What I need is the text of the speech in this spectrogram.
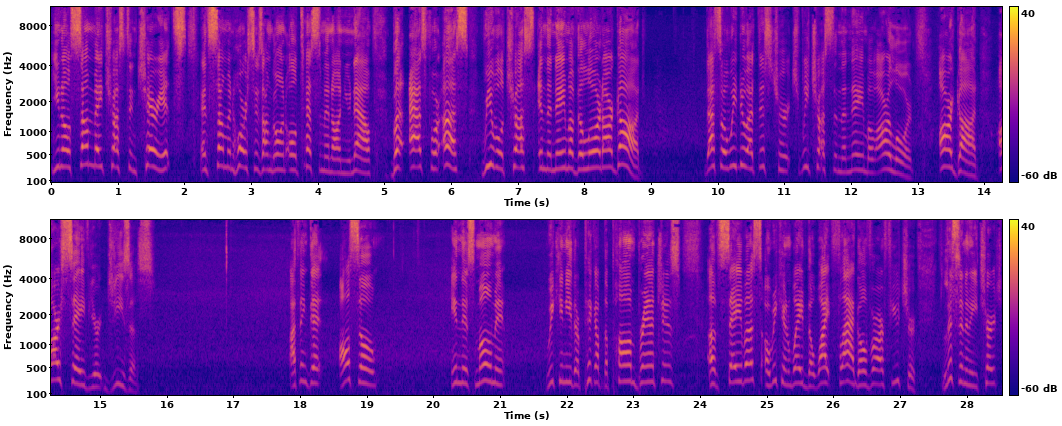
you know, some may trust in chariots and some in horses. I'm going Old Testament on you now. But as for us, we will trust in the name of the Lord our God. That's what we do at this church. We trust in the name of our Lord, our God, our Savior, Jesus. I think that also in this moment, we can either pick up the palm branches of save us or we can wave the white flag over our future. Listen to me, church.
